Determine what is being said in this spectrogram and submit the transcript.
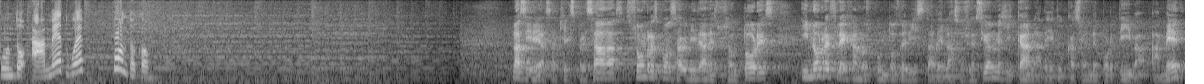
www.amedweb.com. Las ideas aquí expresadas son responsabilidad de sus autores y no reflejan los puntos de vista de la Asociación Mexicana de Educación Deportiva, AMED,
